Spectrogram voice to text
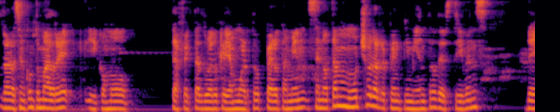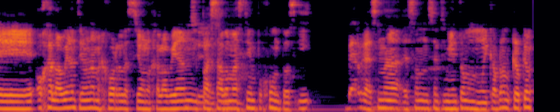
la relación con tu madre y cómo te afecta el duelo que haya muerto, pero también se nota mucho el arrepentimiento de Stevens de ojalá hubieran tenido una mejor relación, ojalá hubieran pasado más tiempo juntos. Y verga, es una es un sentimiento muy cabrón. Creo que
